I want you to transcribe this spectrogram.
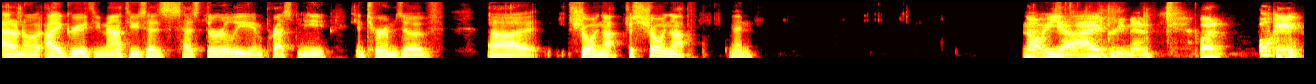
I don't know. I agree with you. Matthews has has thoroughly impressed me in terms of uh showing up, just showing up, man. No, yeah, I agree, man. But okay,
